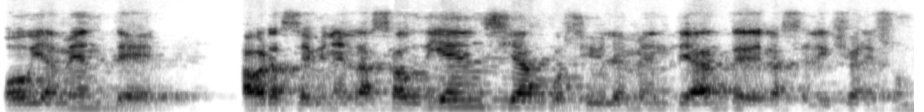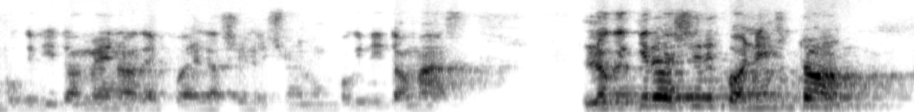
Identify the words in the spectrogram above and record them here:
Obviamente, Ahora se vienen las audiencias, posiblemente antes de las elecciones un poquitito menos, después de las elecciones un poquitito más. Lo que quiero decir con esto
